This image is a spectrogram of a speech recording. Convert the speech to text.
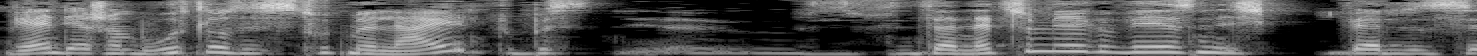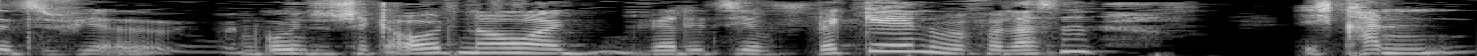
während er schon bewusstlos ist, es tut mir leid, du bist, äh, sehr nett zu mir gewesen, ich werde das jetzt, für, I'm going to check out now, ich werde jetzt hier weggehen oder verlassen. Ich kann,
